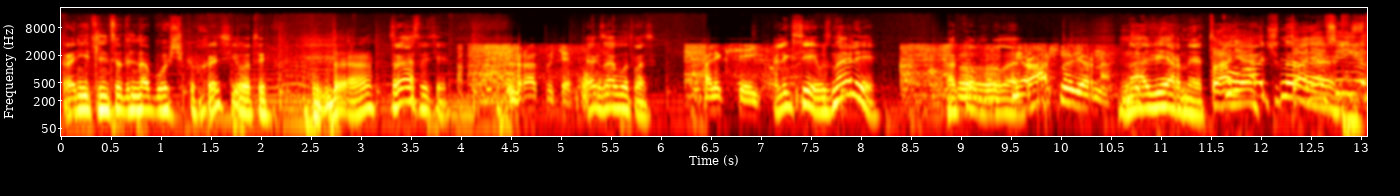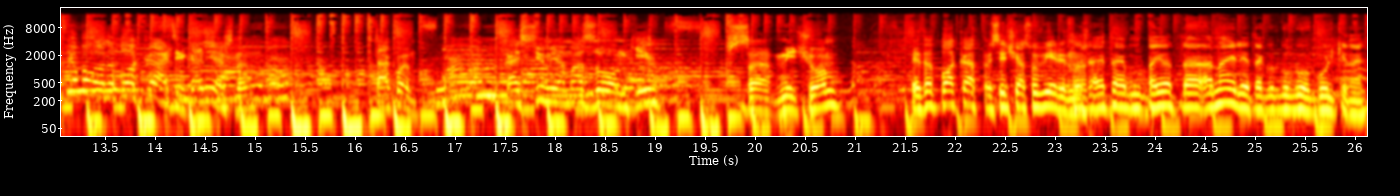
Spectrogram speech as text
Хранительница дальнобойщиков. Красиво ты. Да. Здравствуйте. Здравствуйте, Как зовут вас? Алексей. Алексей, узнали? О ком была? Мираж, наверное. Наверное. Таня, Точно! Таня Овсиенко была на плакате, конечно. В таком костюме амазонки с мечом. Этот плакат сейчас уверенно... Слушай, а это поет а, она или это Гу- Гу- Гу- Гулькина?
